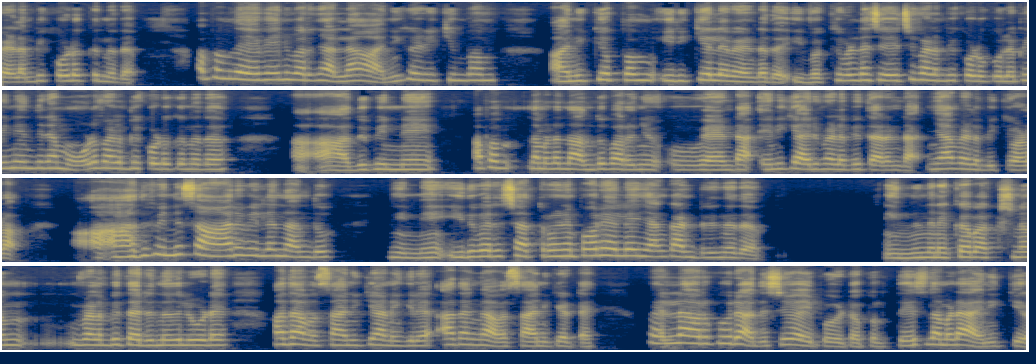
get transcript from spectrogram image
വിളമ്പി കൊടുക്കുന്നത് അപ്പം ദേവേന് പറഞ്ഞു അല്ല അനി കഴിക്കുമ്പം അനിക്കൊപ്പം ഇരിക്കല്ലേ വേണ്ടത്? ഇവക്ക് ഇവളുടെ ചേച്ചി വിളമ്പി കൊടുക്കൂല പിന്നെ എന്തിനാ മോൾ വിളമ്പി കൊടുക്കുന്നത് അത് പിന്നെ അപ്പം നമ്മുടെ നന്ദു പറഞ്ഞു വേണ്ട എനിക്ക് ആരും വിളമ്പി തരണ്ട. ഞാൻ വിളമ്പിക്കോളാം. അത് പിന്നെ സാരമില്ല നന്ദു. നിന്നെ ഇതുവരെ ശത്രുവിനെ പോലെയല്ലേ ഞാൻ കണ്ടിരുന്നത്. ഇന്ന് നിനക്ക് ഭക്ഷണം വിളമ്പി തരുന്നതിലൂടെ അത് അവസാനിക്കുകയാണെങ്കിൽ അതങ്ങ് അവസാനിക്കട്ടെ. എല്ലാവർക്കും ഒരു അതിശയമായി പോയിട്ടോ. പ്രത്യേകിച്ച് നമ്മുടെ അനിക്ക്.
